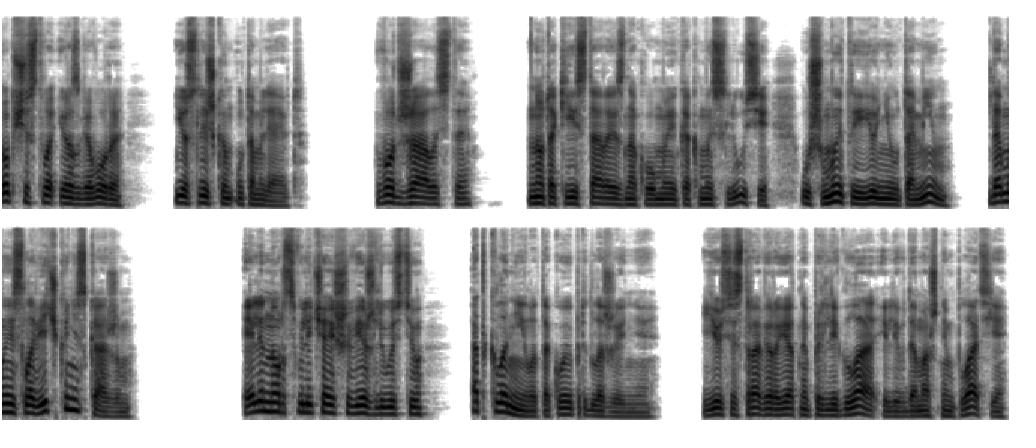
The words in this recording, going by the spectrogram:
Общество и разговоры ее слишком утомляют. Вот жалость-то. Но такие старые знакомые, как мы с Люси, уж мы-то ее не утомим, да мы и словечко не скажем. Эленор с величайшей вежливостью отклонила такое предложение. Ее сестра, вероятно, прилегла или в домашнем платье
